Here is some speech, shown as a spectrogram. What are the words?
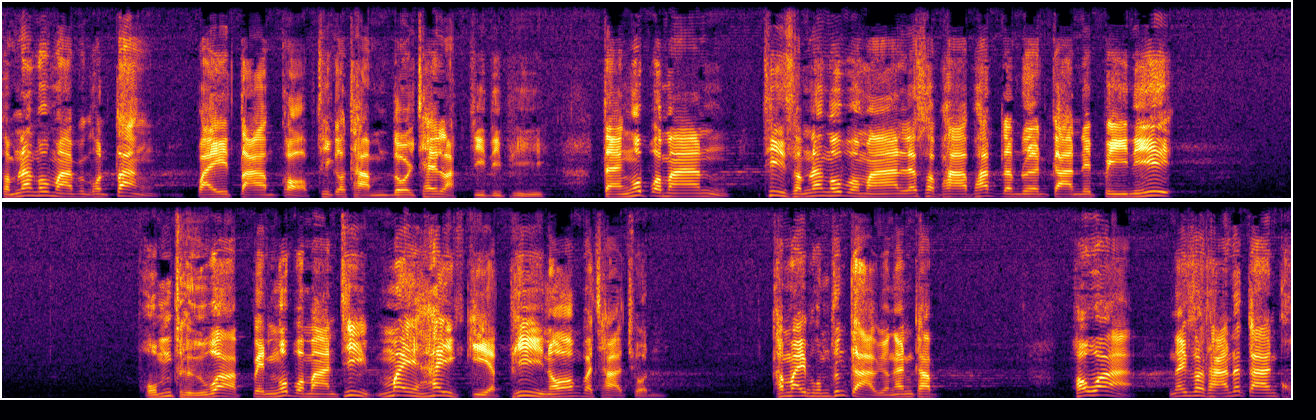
สำนักงบประมาณเป็นคนตั้งไปตามกรอบที่เขาทำโดยใช้หลัก GDP แต่งบประมาณที่สำนักงบประมาณ และสภาพัฒน์ดำเนินการในปีนี้ ผมถือว่าเป็นงบประมาณที่ไม่ให้เกียรติพี่น้องประชาชนทำไมผมถึงกล่าวอย่างนั้นครับ เพราะว่า ในสถานการณ์โค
